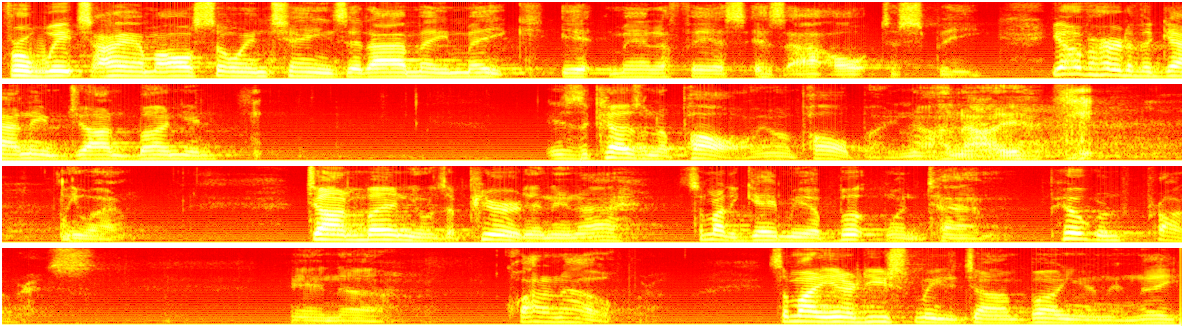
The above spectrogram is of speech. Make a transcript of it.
for which I am also in chains, that I may make it manifest as I ought to speak. Y'all ever heard of a guy named John Bunyan? He's the cousin of Paul, you know, Paul Bunyan. No, no. Anyway, John Bunyan was a Puritan, and I somebody gave me a book one time, Pilgrim's Progress, and uh, quite an eye opener. Somebody introduced me to John Bunyan, and they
